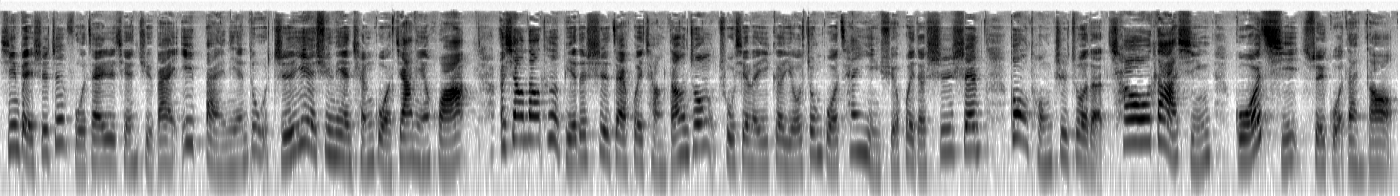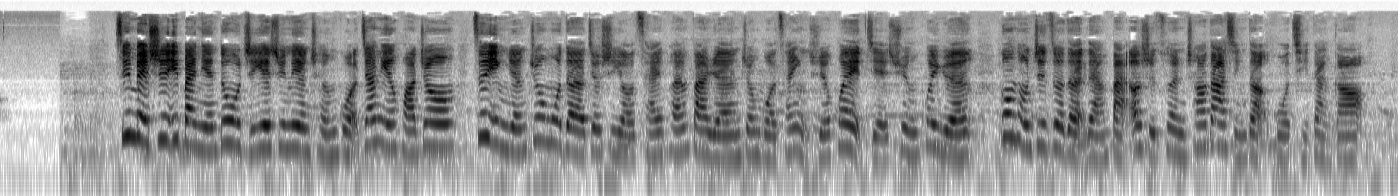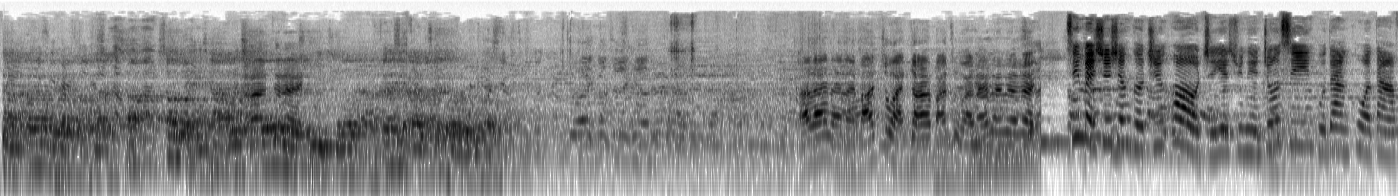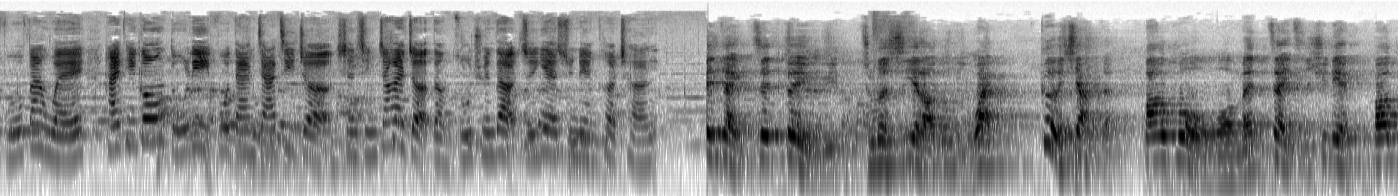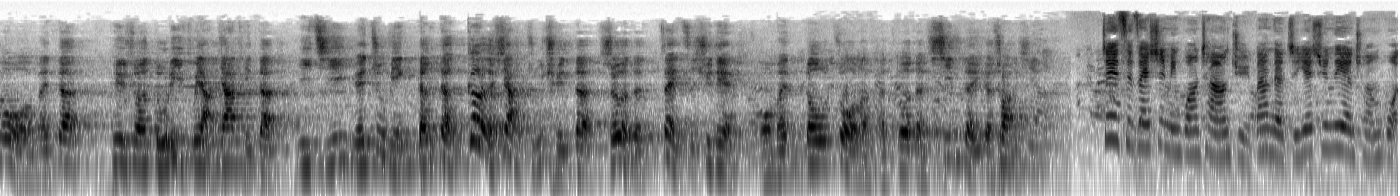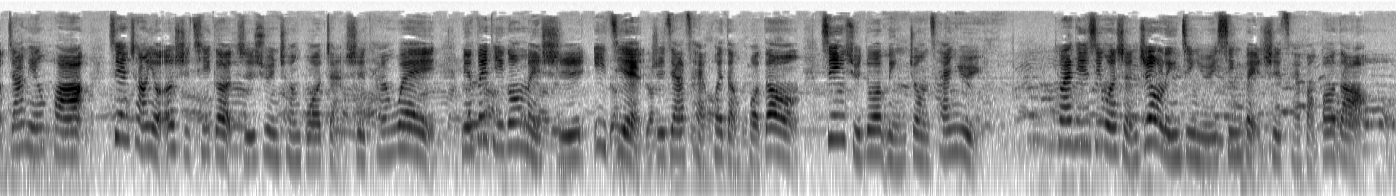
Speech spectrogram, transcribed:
新北市政府在日前举办一百年度职业训练成果嘉年华，而相当特别的是，在会场当中出现了一个由中国餐饮学会的师生共同制作的超大型国旗水果蛋糕。新北市一百年度职业训练成果嘉年华中，最引人注目的就是由财团法人中国餐饮学会结训会员共同制作的两百二十寸超大型的国旗蛋糕。来来来来，把它做完，大家把它做完，来来来来。新北市升格之后，职业训练中心不但扩大服务范围，还提供独立负担家计者、身心障碍者等族群的职业训练课程。现在针对于除了失业劳动以外，各项的，包括我们在职训练，包括我们的。譬如说，独立抚养家庭的，以及原住民等等各项族群的所有的在职训练，我们都做了很多的新的一个创新。这次在市民广场举办的职业训练成果嘉年华，现场有二十七个职训成果展示摊位，免费提供美食、意见、居家彩绘等活动，吸引许多民众参与。突然听新闻，沈志勇、林景瑜新北市采访报道。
